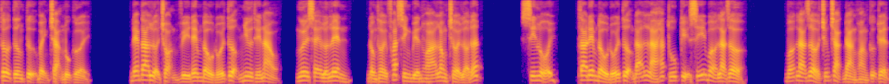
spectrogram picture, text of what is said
tơ tương tự bệnh trạng nụ cười. Đem ta lựa chọn vì đêm đầu đối tượng như thế nào, ngươi sẽ lớn lên, đồng thời phát sinh biến hóa long trời lở đất. Xin lỗi, ta đêm đầu đối tượng đã là hát thú kỵ sĩ vợ lạ dở vợ lạ dở chứng trạc đàng hoàng cự tuyệt,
